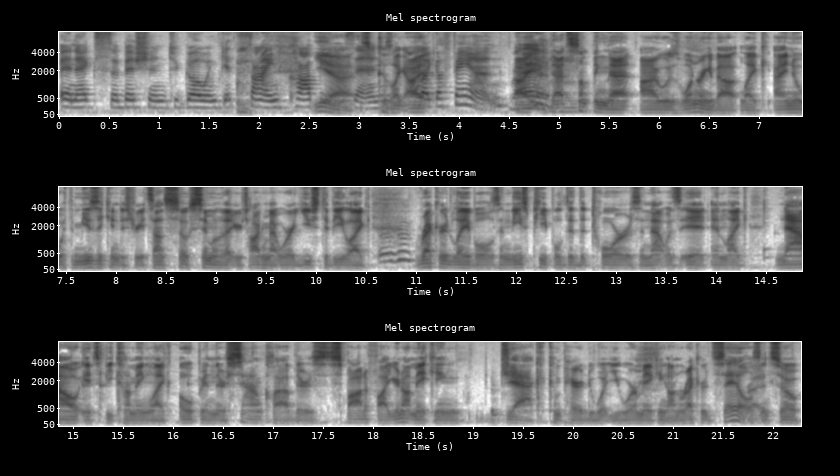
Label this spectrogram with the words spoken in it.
an exhibition to go and get signed copies Yeah, it's and 'cause, like, I- like a fan. I, Right. that's something that I was wondering about. Like, I know with the music industry, it sounds so similar that you're talking about, where it used to be like mm-hmm. record labels and these people did the tours and that was it. And like now it's becoming like open. There's SoundCloud, there's Spotify. You're not making jack compared to what you were making on record sales. And so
